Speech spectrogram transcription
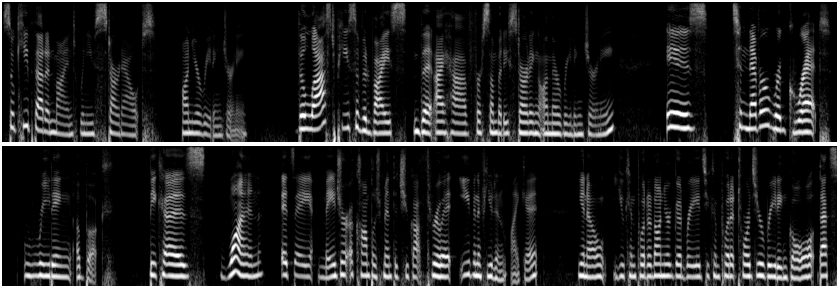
So keep that in mind when you start out on your reading journey. The last piece of advice that I have for somebody starting on their reading journey is to never regret reading a book because one, it's a major accomplishment that you got through it, even if you didn't like it. You know, you can put it on your Goodreads, you can put it towards your reading goal. That's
